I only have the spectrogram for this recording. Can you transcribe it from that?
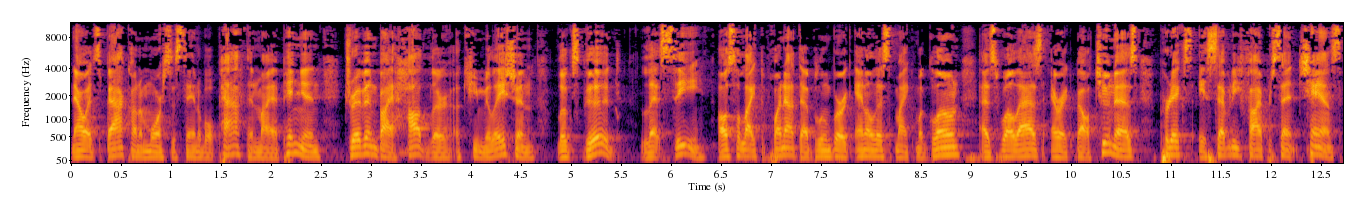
Now it's back on a more sustainable path, in my opinion, driven by hodler accumulation. Looks good. Let's see. Also like to point out that Bloomberg analyst Mike McGlone, as well as Eric Balchunas, predicts a 75% chance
